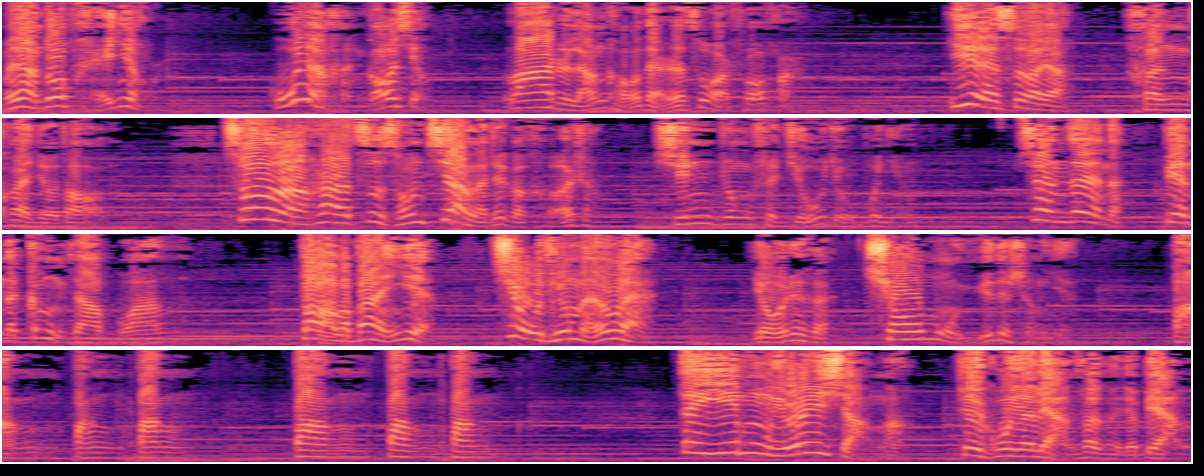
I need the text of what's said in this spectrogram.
我想多陪你会儿。”姑娘很高兴。拉着两口在这坐着说话，夜色呀很快就到了。孙老汉自从见了这个和尚，心中是久久不宁，现在呢变得更加不安了。到了半夜，就听门外有这个敲木鱼的声音，梆梆梆，梆梆梆。这一木鱼一响啊，这姑娘脸色可就变了。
